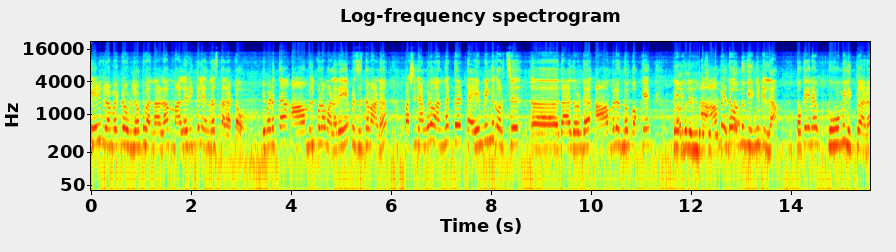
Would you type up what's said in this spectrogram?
ഏഴ് കിലോമീറ്റർ ഉള്ളിലോട്ട് വന്നുള്ള മലരിക്കൽ എന്നുള്ള സ്ഥലം കേട്ടോ. ഇവിടുത്തെ ആമ്പൽക്കുളം വളരെ പ്രസിദ്ധമാണ്. പക്ഷെ ഞങ്ങൾ വന്നിട്ട് ടൈമിങ് കുറച്ച് ഇതായതുകൊണ്ട് ആമ്പലൊന്നും ഒക്കെ ആമ്പലുണ്ട് ഒന്നും വിരിഞ്ഞിട്ടില്ല ഒക്കെ ഇങ്ങനെ കൂമ്പി നിൽക്കുകയാണ്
